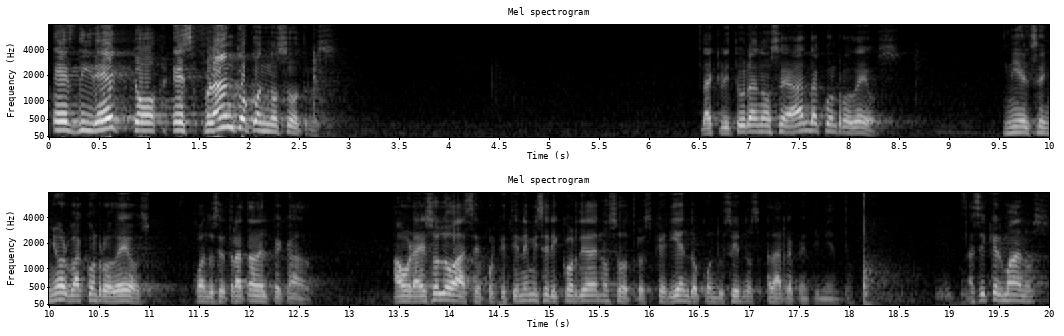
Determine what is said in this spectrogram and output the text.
es directo, es franco con nosotros. La escritura no se anda con rodeos, ni el Señor va con rodeos cuando se trata del pecado. Ahora, eso lo hace porque tiene misericordia de nosotros, queriendo conducirnos al arrepentimiento. Así que, hermanos,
